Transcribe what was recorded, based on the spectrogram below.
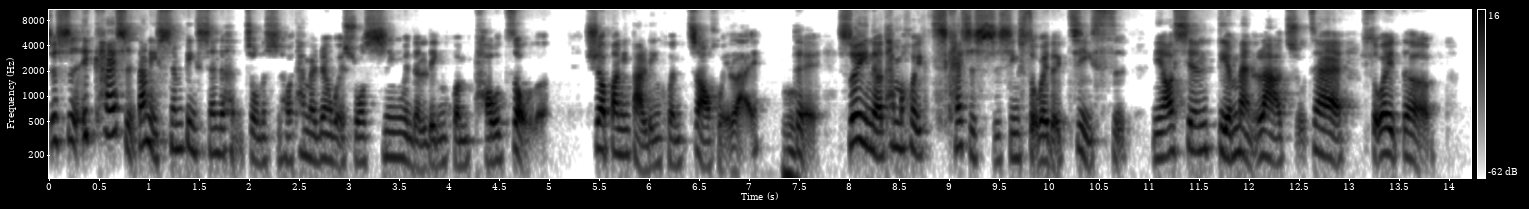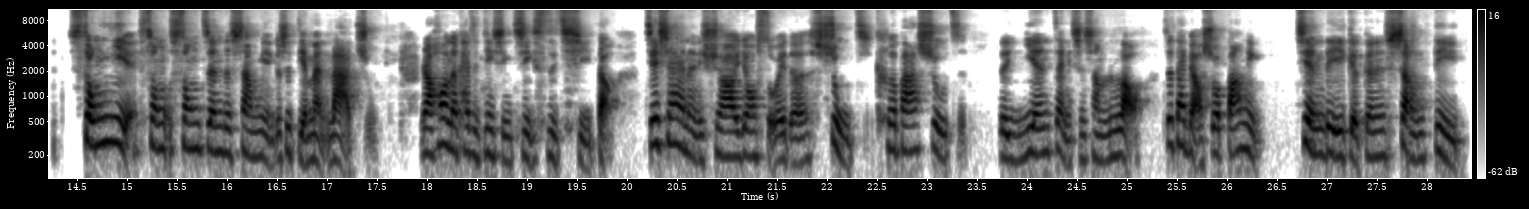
就是一开始，当你生病生得很重的时候，他们认为说是因为你的灵魂跑走了，需要帮你把灵魂召回来。嗯、对，所以呢，他们会开始实行所谓的祭祀。你要先点满蜡烛，在所谓的松叶、松松针的上面，就是点满蜡烛，然后呢，开始进行祭祀祈祷。接下来呢，你需要用所谓的树脂、科巴树脂的烟在你身上烙，这代表说帮你建立一个跟上帝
